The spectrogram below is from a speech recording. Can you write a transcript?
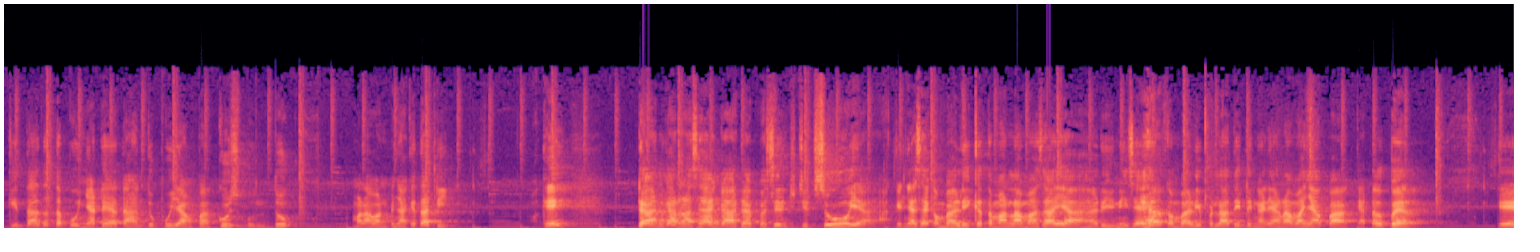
kita tetap punya daya tahan tubuh yang bagus untuk melawan penyakit tadi. Oke. Dan karena saya nggak ada Brazilian Jiu-Jitsu, ya akhirnya saya kembali ke teman lama saya. Hari ini saya kembali berlatih dengan yang namanya apa? Kettlebell. Oke,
